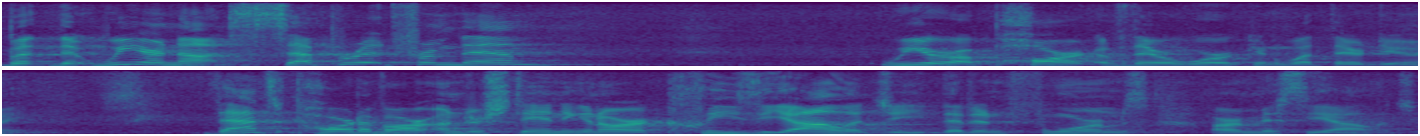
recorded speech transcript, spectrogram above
but that we are not separate from them. We are a part of their work and what they're doing. That's part of our understanding and our ecclesiology that informs our missiology.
